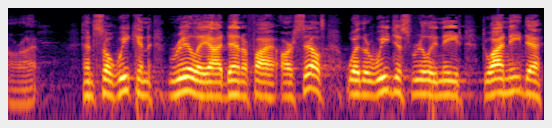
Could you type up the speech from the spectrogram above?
All right? And so we can really identify ourselves whether we just really need do I need to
